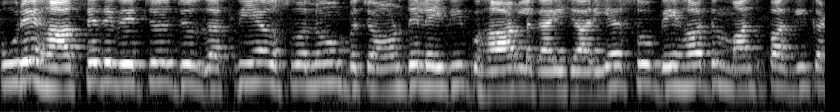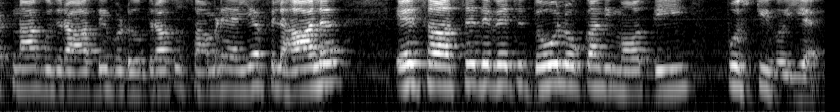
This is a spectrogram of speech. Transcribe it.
ਪੂਰੇ ਹਾਦਸੇ ਦੇ ਵਿੱਚ ਜੋ ਜ਼ਖਮੀ ਹੈ, ਉਸ ਵੱਲੋਂ ਬਚਾਉਣ ਦੇ ਲਈ ਵੀ ਗੁਹਾਰ ਲਗਾਈ ਜਾ ਰਹੀ ਹੈ। ਸੋ, ਬੇਹੱਦ ਮੰਦਭਾਗੀ ਘਟਨਾ ਗੁਜਰਾਤ ਦੇ ਵਡੋਦਰਾ ਤੋਂ ਸਾਹਮਣੇ ਆਈ ਹੈ। ਫਿਲਹਾਲ ਇਸ ਹਾਦਸੇ ਦੇ ਵਿੱਚ ਦੋ ਲੋਕਾਂ ਦੀ ਮੌਤ ਦੀ ਪੁਸ਼ਟੀ ਹੋਈ ਹੈ।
